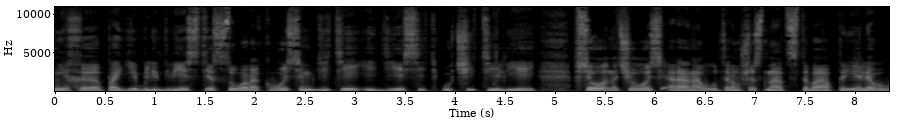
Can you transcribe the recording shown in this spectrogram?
них э, погибли 248 детей и 10 учителей. Все началось рано утром 16 апреля в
